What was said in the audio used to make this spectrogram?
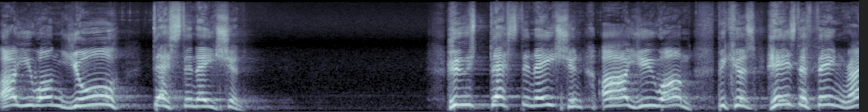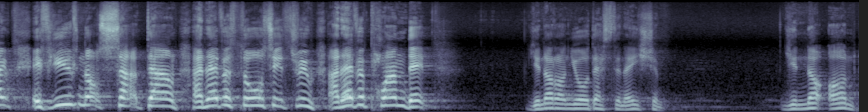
Are you on your destination? Whose destination are you on? Because here's the thing, right? If you've not sat down and ever thought it through and ever planned it, you're not on your destination. You're not on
